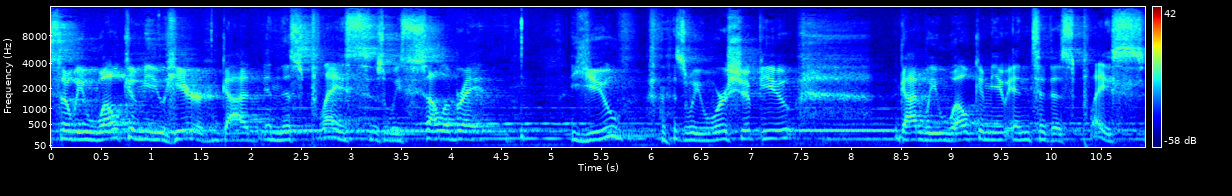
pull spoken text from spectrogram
And so we welcome you here, God, in this place as we celebrate you, as we worship you. God, we welcome you into this place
